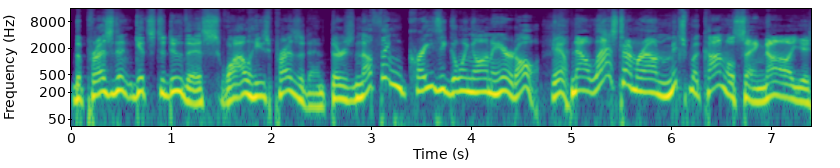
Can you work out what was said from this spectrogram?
The president gets to do this while he's president. There's nothing crazy going on here at all. Yeah. Now, last time around, Mitch McConnell saying, "No, you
